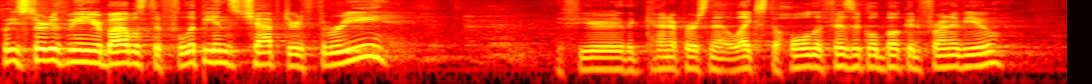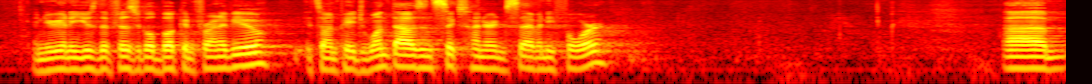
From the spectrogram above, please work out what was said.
Please turn with me in your Bibles to Philippians chapter 3. If you're the kind of person that likes to hold a physical book in front of you, and you're going to use the physical book in front of you, it's on page 1674. Um,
